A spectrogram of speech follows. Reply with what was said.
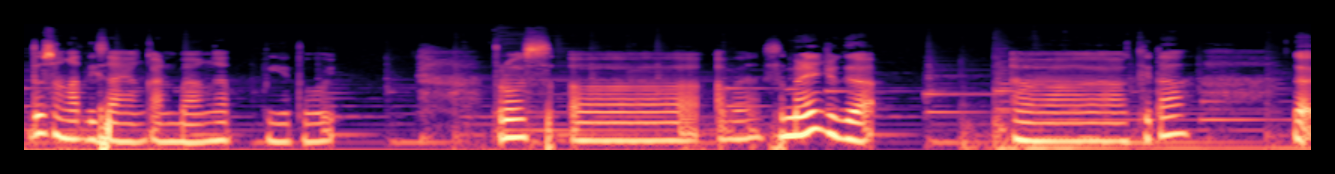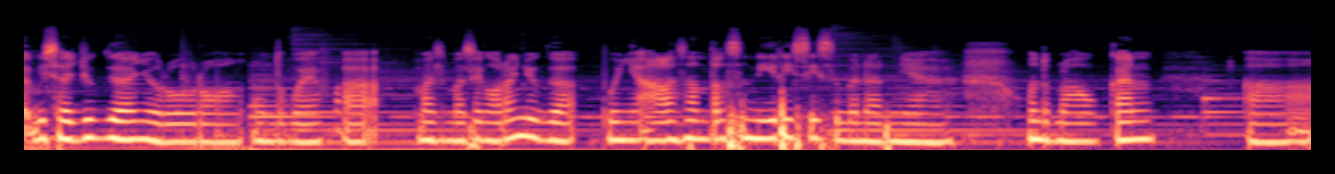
itu sangat disayangkan banget gitu. Terus uh, apa sebenarnya juga uh, kita nggak bisa juga nyuruh orang untuk WFA masing-masing orang juga punya alasan tersendiri sih sebenarnya untuk melakukan uh,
